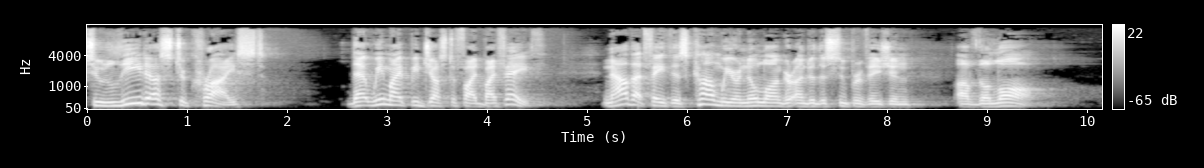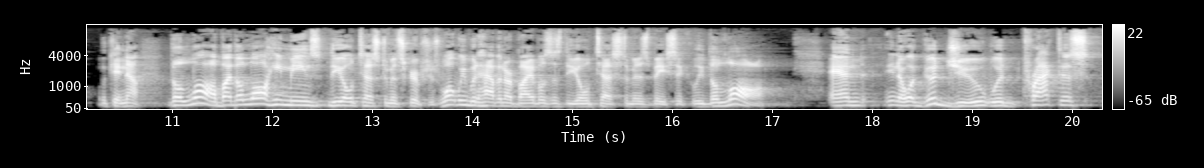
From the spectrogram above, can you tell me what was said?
to lead us to Christ that we might be justified by faith. Now that faith has come, we are no longer under the supervision of the law. Okay, now, the law, by the law, he means the Old Testament scriptures. What we would have in our Bibles as the Old Testament is basically the law. And, you know, a good Jew would practice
